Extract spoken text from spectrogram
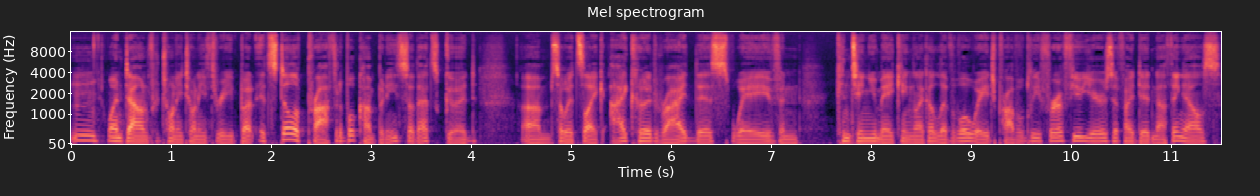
mm, went down for 2023, but it's still a profitable company, so that's good. Um, so it's like I could ride this wave and continue making like a livable wage probably for a few years if I did nothing else,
